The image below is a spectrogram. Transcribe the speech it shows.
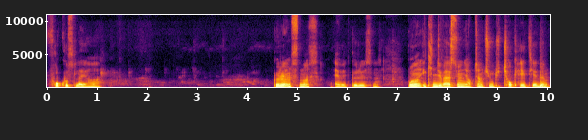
Fokusla ya. Görüyor musunuz? Evet görüyorsunuz. Bunun ikinci versiyonu yapacağım çünkü çok hate yedim.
